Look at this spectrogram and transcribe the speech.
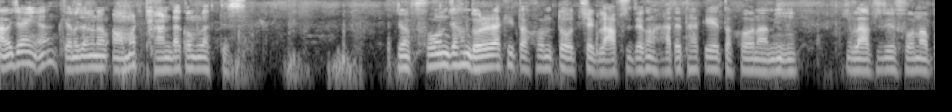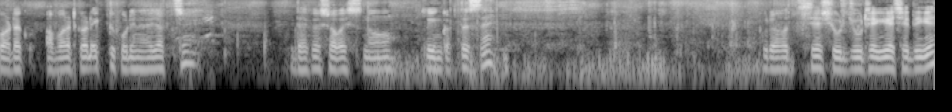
আমি জানি না কেন জানি না, আমার ঠান্ডা কম লাগতেছে। যখন ফোন যখন ধরে রাখি, তখন তো হচ্ছে গ্লাভস যখন হাতে থাকে, তখন আমি গ্লাভস দিয়ে ফোন অপারেট অপারেট করে একটু কঠিন হয়ে যাচ্ছে। দেখো সবাই স্নো ক্লিন করতেছে। পুরো হচ্ছে সূর্য উঠে গিয়েছে এদিকে।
